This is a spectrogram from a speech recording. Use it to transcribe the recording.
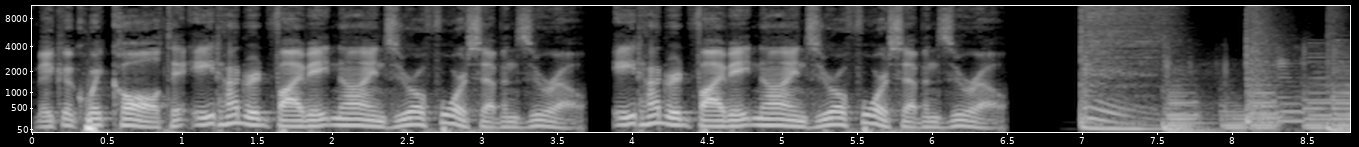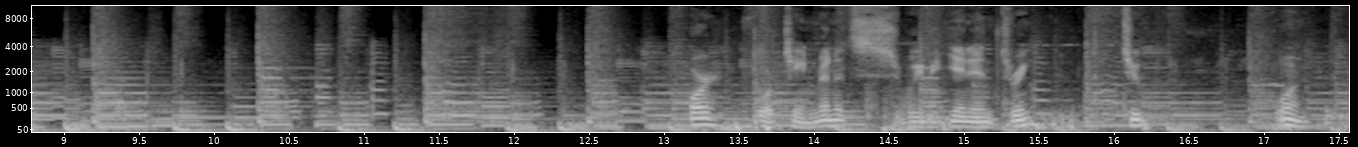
Make a quick call to 800 589 0470. 800 589 0470. Or 14 minutes. We begin in three, two, one.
